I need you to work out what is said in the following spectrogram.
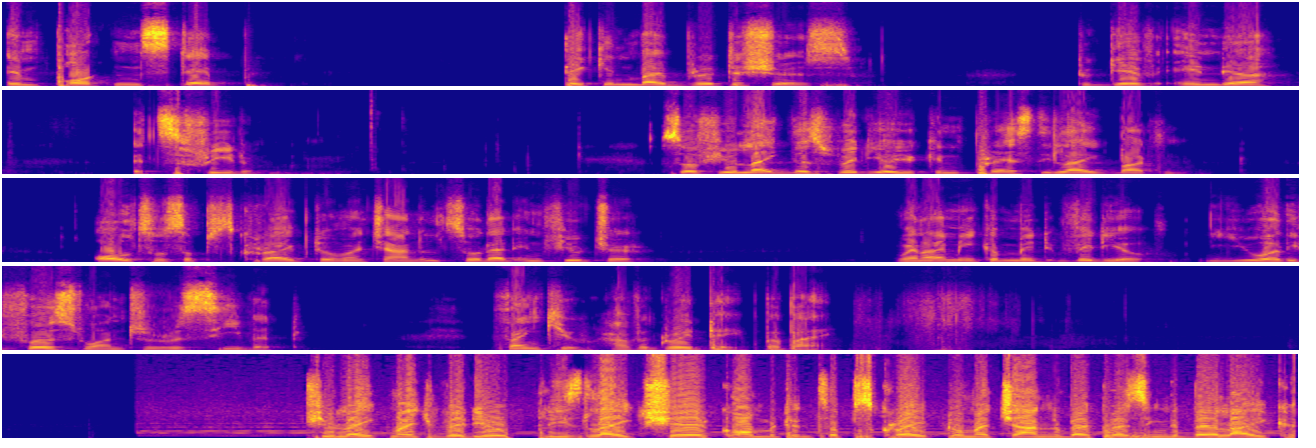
important step taken by Britishers to give India its freedom. So if you like this video, you can press the like button. Also subscribe to my channel so that in future, when I make a video, you are the first one to receive it. Thank you. Have a great day. Bye-bye. If you like my video, please like, share, comment and subscribe to my channel by pressing the bell icon.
